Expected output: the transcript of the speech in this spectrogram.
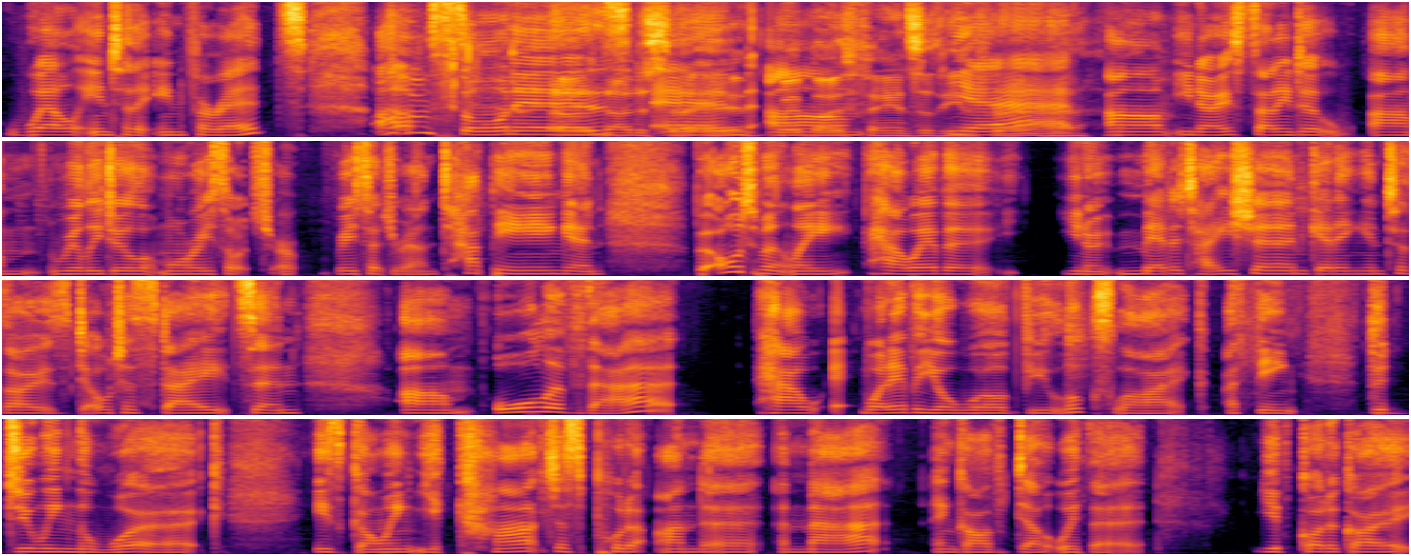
well into the infrareds, um, saunas, uh, and that, yeah. we're both um, fans of the yeah, infrared. Yeah, um, you know, starting to um, really do a lot more research uh, research around tapping, and but ultimately, however. You know, meditation, getting into those delta states, and um, all of that how whatever your worldview looks like, I think the doing the work is going, you can't just put it under a mat and go, I've dealt with it. You've got to go,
